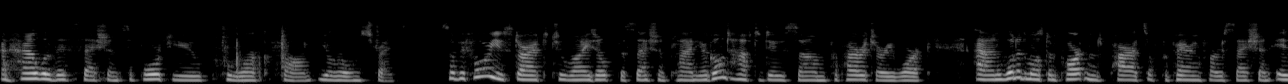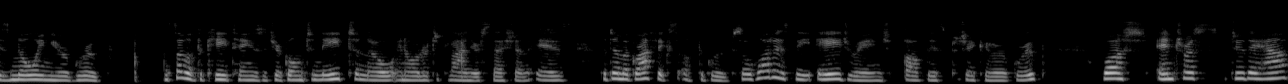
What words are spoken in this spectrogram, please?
And how will this session support you to work from your own strengths? So before you start to write up the session plan, you're going to have to do some preparatory work. And one of the most important parts of preparing for a session is knowing your group. And some of the key things that you're going to need to know in order to plan your session is the demographics of the group. So, what is the age range of this particular group? What interests do they have?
